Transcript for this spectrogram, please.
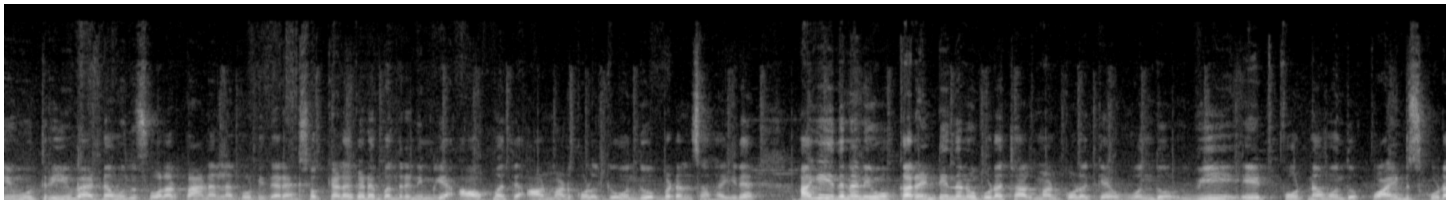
ನೀವು ತ್ರೀ ವ್ಯಾಟ್ನ ಒಂದು ಸೋಲಾರ್ ಪ್ಯಾನಲ್ನ ಕೊಟ್ಟಿದ್ದಾರೆ. ಸೊ ಕೆಳಗಡೆ ಬಂದ್ರೆ ನಿಮಗೆ ಆಫ್ ಮತ್ತೆ ಆನ್ ಮಾಡ್ಕೊಳ್ಳೋಕೆ ಒಂದು ಬಟನ್ ಸಹ ಇದೆ. ಹಾಗೆ ಇದನ್ನ ನೀವು ಕರೆಂಟ್ ಇಂದನೂ ಕೂಡ ಚಾರ್ಜ್ ಮಾಡ್ಕೊಳ್ಳೋಕೆ ಒಂದು ವಿ ಏಟ್ನ ಒಂದು ಪಾಯಿಂಟ್ಸ್ ಕೂಡ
